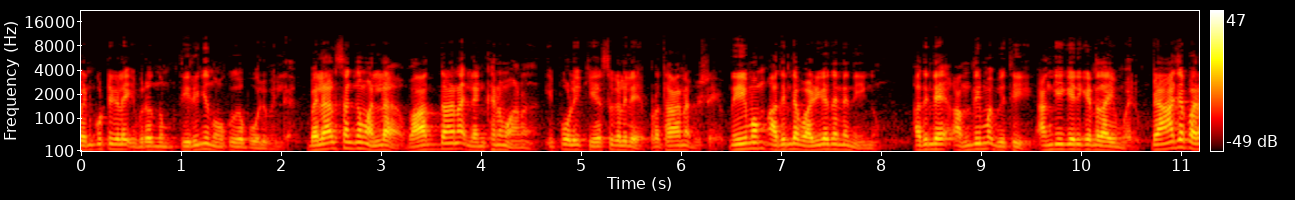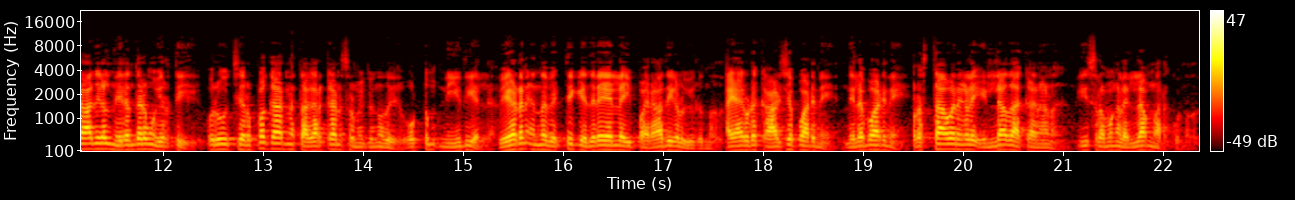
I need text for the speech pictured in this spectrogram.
പെൺകുട്ടികളെ ഇവരൊന്നും തിരിഞ്ഞു നോക്കുക പോലുമില്ല. ബലാത്സംഗമല്ല വാഗ്ദാന ലംഘനമാണ് ഇപ്പോൾ ഈ കേസുകളിലെ പ്രധാന വിഷയം. നിയമം അതിന്റെ വഴിയെ തന്നെ നീങ്ങും. അതിന്റെ അന്തിമ വിധി അംഗീകരിക്കേണ്ടതായും വരും. വ്യാജ പരാതികൾ നിരന്തരം ഉയർത്തി ഒരു ചെറുപ്പക്കാരനെ തകർക്കാൻ ശ്രമിക്കുന്നത് ഒട്ടും നീതിയല്ല. വേടൻ എന്ന വ്യക്തിക്കെതിരെയല്ല ഈ പരാതികൾ ഉയരുന്നത്. അയാളുടെ കാഴ്ചപ്പാടിനെ നിലപാടിനെ പ്രസ്താവനകളെ ഇല്ലാതാക്കാനാണ് ഈ ശ്രമങ്ങളെല്ലാം നടക്കുന്നത്.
